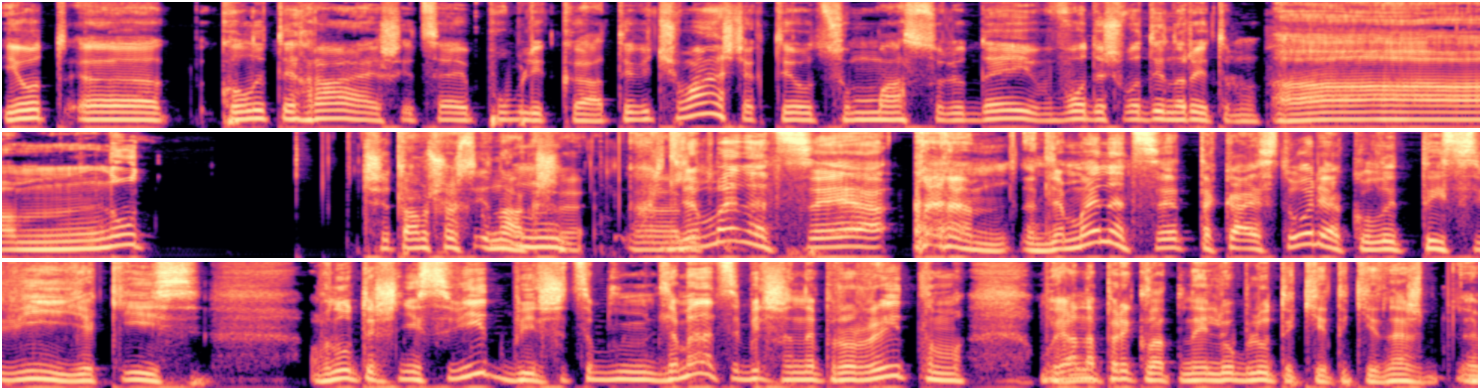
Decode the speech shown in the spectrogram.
І от е, коли ти граєш, і це публіка, ти відчуваєш, як ти оцю масу людей вводиш в один ритм? А, ну, Чи там щось інакше? Е, Для мене це для мене це така історія, коли ти свій якийсь внутрішній світ більше. Це для мене це більше не про ритм. Бо я, наприклад, не люблю такі, такі знаєш, е,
